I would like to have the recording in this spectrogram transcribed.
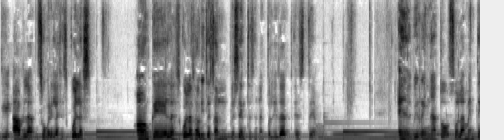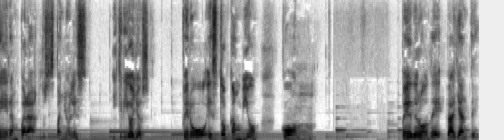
que habla sobre las escuelas. Aunque las escuelas ahorita están presentes en la actualidad, este, en el virreinato solamente eran para los españoles y criollos, pero esto cambió con Pedro de Gallante,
